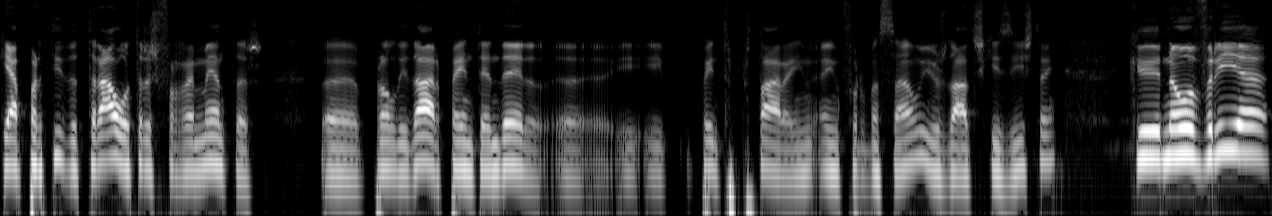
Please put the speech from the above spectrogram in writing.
que a partida terá outras ferramentas uh, para lidar, para entender uh, e, e, para interpretar a, a informação e os dados que existem, que não haveria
